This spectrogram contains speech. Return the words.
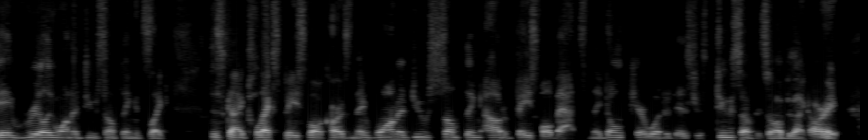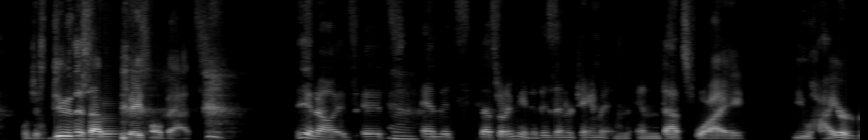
they really want to do something it's like this guy collects baseball cards and they want to do something out of baseball bats and they don't care what it is just do something so I'll be like all right we'll just do this out of baseball bats you know it's it's yeah. and it's that's what I mean it is entertainment and and that's why you hire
